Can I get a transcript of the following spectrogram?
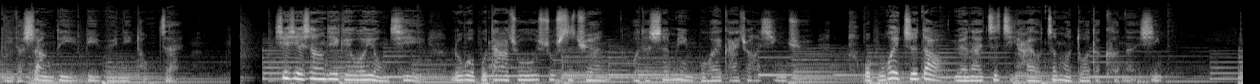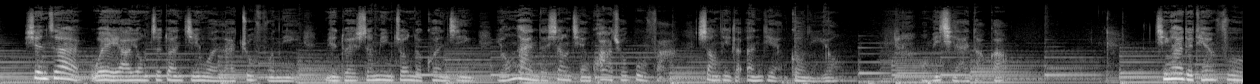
你的上帝必与你同在。谢谢上帝给我勇气。如果不踏出舒适圈，我的生命不会开创新局，我不会知道原来自己还有这么多的可能性。现在我也要用这段经文来祝福你，面对生命中的困境，勇敢地向前跨出步伐。上帝的恩典够你用。我们一起来祷告，亲爱的天父，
